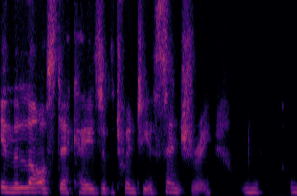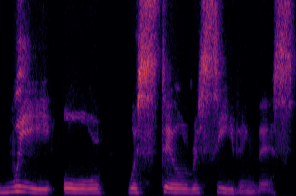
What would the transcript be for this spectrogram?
in the last decades of the 20th century, we all were still receiving this.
